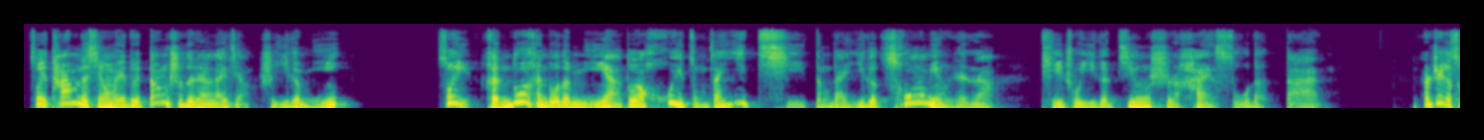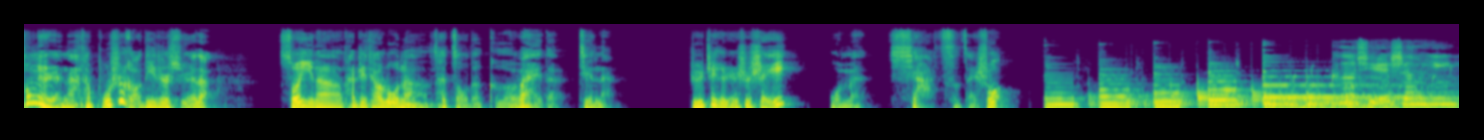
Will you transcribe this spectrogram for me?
所以他们的行为对当时的人来讲是一个谜。所以很多很多的谜啊，都要汇总在一起，等待一个聪明人啊提出一个惊世骇俗的答案。而这个聪明人呢，他不是搞地质学的。所以呢，他这条路呢才走得格外的艰难。至于这个人是谁，我们下次再说。科学声音。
